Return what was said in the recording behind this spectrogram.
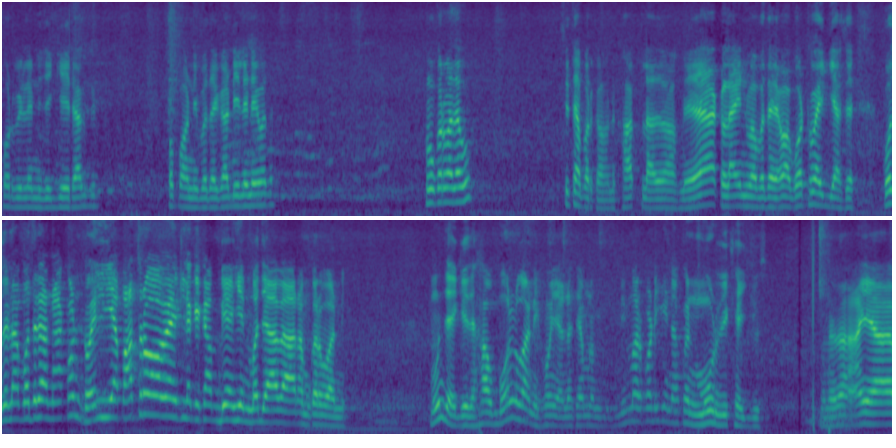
ફોર વ્હીલરની જગ્યાએ રાખી દીધું પપ્પાની બધા ગાડી લઈને આવ્યા હતા. શું કરવા દઉં સીતાપર કાવા ખાટલા એક લાઈનમાં બધા એવા ગોઠવાઈ ગયા છે. ગોદડા બદરા નાખો ને ઢોલિયા પાથરો આવે એટલે કે કામ બેસીને મજા આવે આરામ કરવાની. મૂંઝાઈ ગઈ છે. હાવ બોલવાની હોયા નથી. હમણાં બીમાર પડી ગઈ નાખો મૂળ વિખાઈ ગયું છે. અને અહીંયા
